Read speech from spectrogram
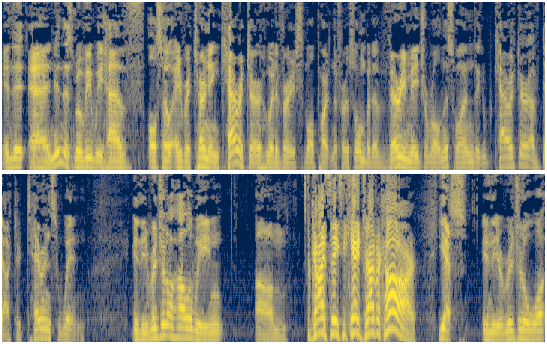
In the and in this movie we have also a returning character who had a very small part in the first one, but a very major role in this one. The character of Dr. Terrence Wynn. In the original Halloween, um, For God's sakes, he can't drive a car. yes, in the original wa-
